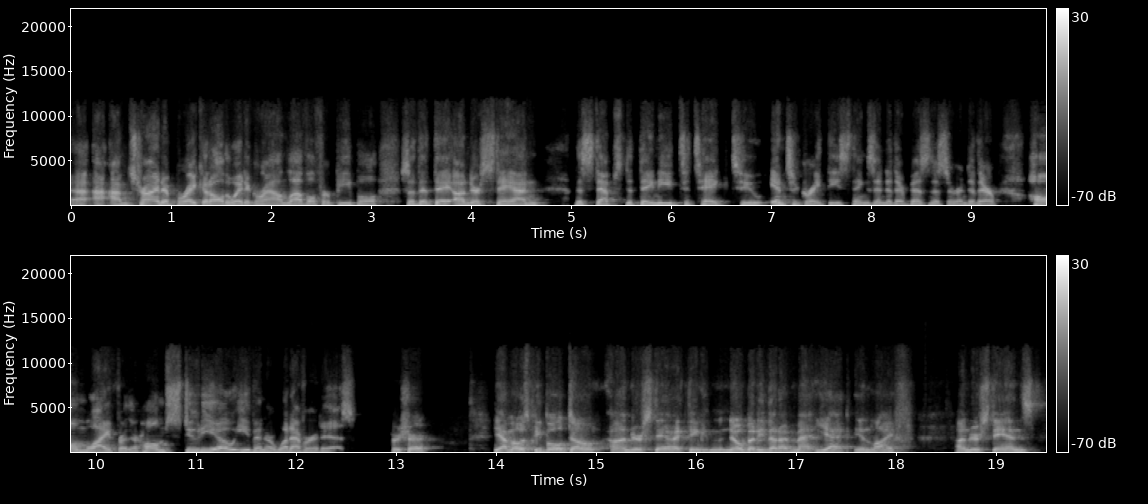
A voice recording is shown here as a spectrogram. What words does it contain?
uh, I, am trying to break it all the way to ground level for people so that they understand the steps that they need to take to integrate these things into their business or into their home life or their home studio even or whatever it is. For sure. Yeah most people don't understand. I think nobody that i've met yet in life understands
